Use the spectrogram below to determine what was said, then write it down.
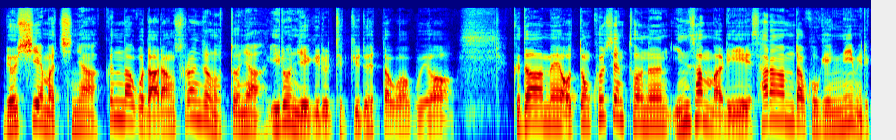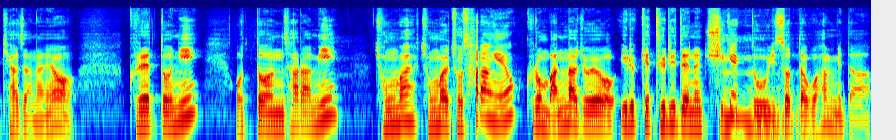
몇 시에 마치냐, 끝나고 나랑 술 한잔 어떠냐, 이런 얘기를 듣기도 했다고 하고요. 그 다음에 어떤 콜센터는 인사말이 사랑합니다 고객님 이렇게 하잖아요. 그랬더니 어떤 사람이 정말 정말 저 사랑해요? 그럼 만나줘요. 이렇게 들이대는 취객도 음. 있었다고 합니다.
